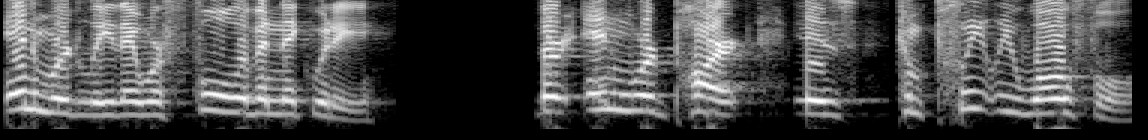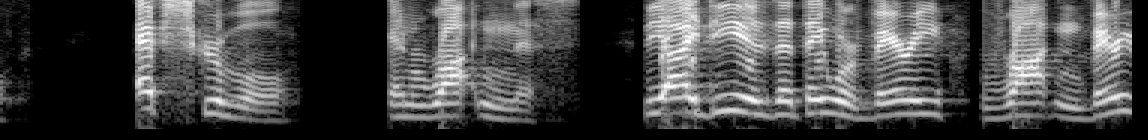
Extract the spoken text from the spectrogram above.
inwardly they were full of iniquity. Their inward part is completely woeful, execrable, and rottenness. The idea is that they were very rotten, very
